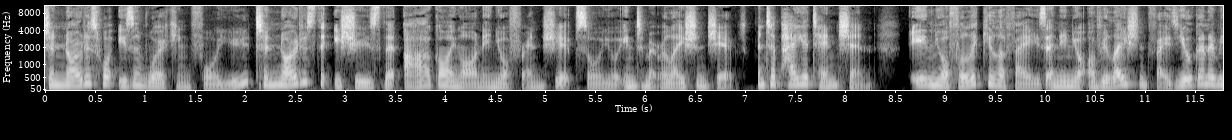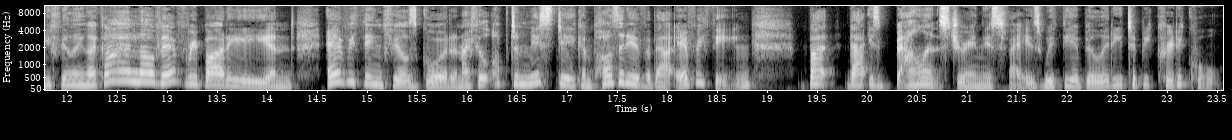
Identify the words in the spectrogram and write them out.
to notice what isn't working for you, to notice the issues that are going on in your friendships or your intimate relationships, and to pay attention. In your follicular phase and in your ovulation phase, you're going to be feeling like, oh, I love everybody and everything feels good and I feel optimistic and positive about everything. But that is balanced during this phase with the ability to be critical,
